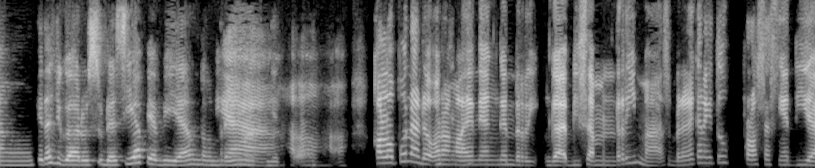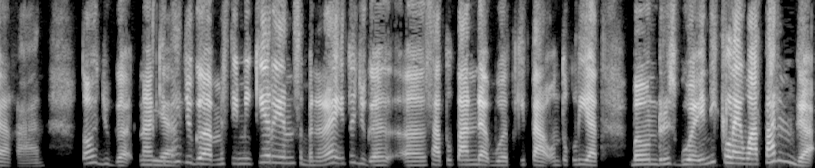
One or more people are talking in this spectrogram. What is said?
yang kita juga harus sudah siap ya Bia ya, untuk menerima ya, gitu. Uh, uh. Kalaupun ada orang lain yang nggak bisa menerima, sebenarnya kan itu prosesnya dia kan. Toh juga, nah yeah. kita juga mesti mikirin sebenarnya itu juga uh, satu tanda buat kita untuk lihat boundaries gue ini kelewatan nggak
